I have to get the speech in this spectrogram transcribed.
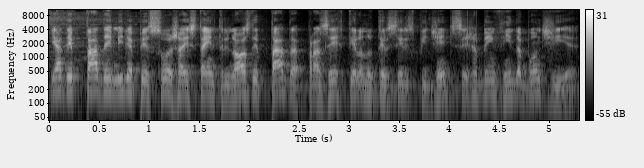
E a deputada Emília Pessoa já está entre nós. Deputada, prazer tê-la no Terceiro Expediente. Seja bem-vinda. Bom dia.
